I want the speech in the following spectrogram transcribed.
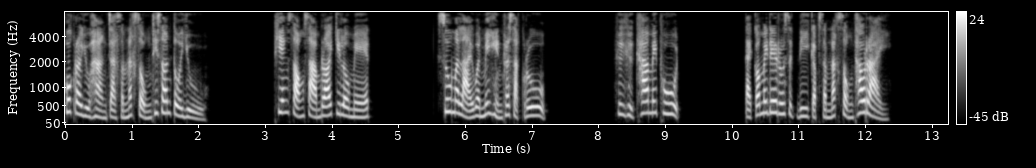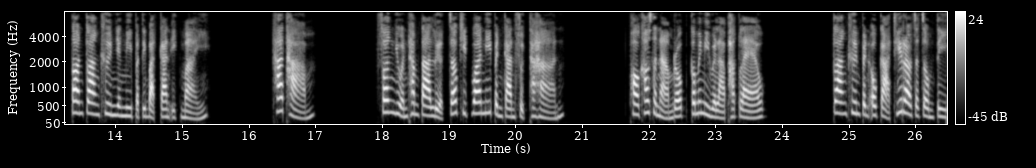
พวกเราอยู่ห่างจากสำนักสงฆ์ที่ซ่อนตัวอยู่ เพียงสองสามร้อยกิโลเมตร สู้มาหลายวันไม่เห็นพระสักรูปคือคือข้าไม่พูด แต่ก็ไม่ได้รู้สึกดีกับสำนักสงฆ์เท่าไหร่ ตอนกลางคืนยังมีปฏิบัติการอีกไหม ข้าถาม เฟิงหยวนทำตาเหลือกเจ้าคิดว่านี่เป็นการฝึกทหาร พอเข้าสนามรบก็ไม่มีเวลาพักแล้ว กลางคืนเป็นโอกาสที่เราจะโจมตี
